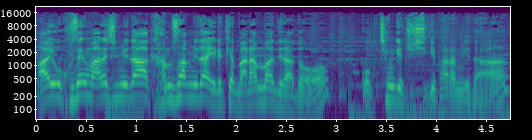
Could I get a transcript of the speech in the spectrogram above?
아이고 고생 많으십니다. 감사합니다. 이렇게 말 한마디라도 꼭 챙겨 주시기 바랍니다.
